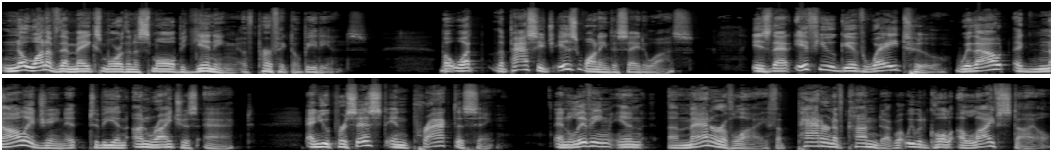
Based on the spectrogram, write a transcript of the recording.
no one of them makes more than a small beginning of perfect obedience. But what the passage is wanting to say to us is that if you give way to, without acknowledging it to be an unrighteous act, and you persist in practicing and living in a manner of life, a pattern of conduct, what we would call a lifestyle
